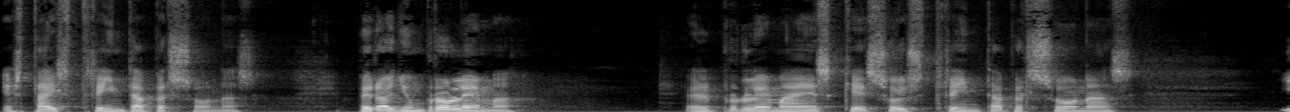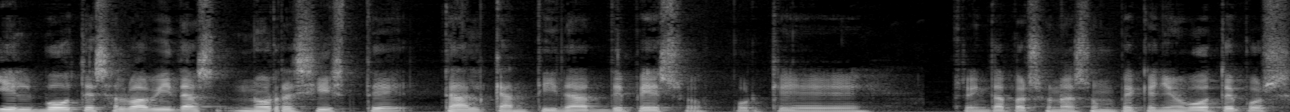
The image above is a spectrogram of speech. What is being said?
estáis 30 personas. Pero hay un problema. El problema es que sois 30 personas y el bote salvavidas no resiste tal cantidad de peso porque 30 personas en un pequeño bote pues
